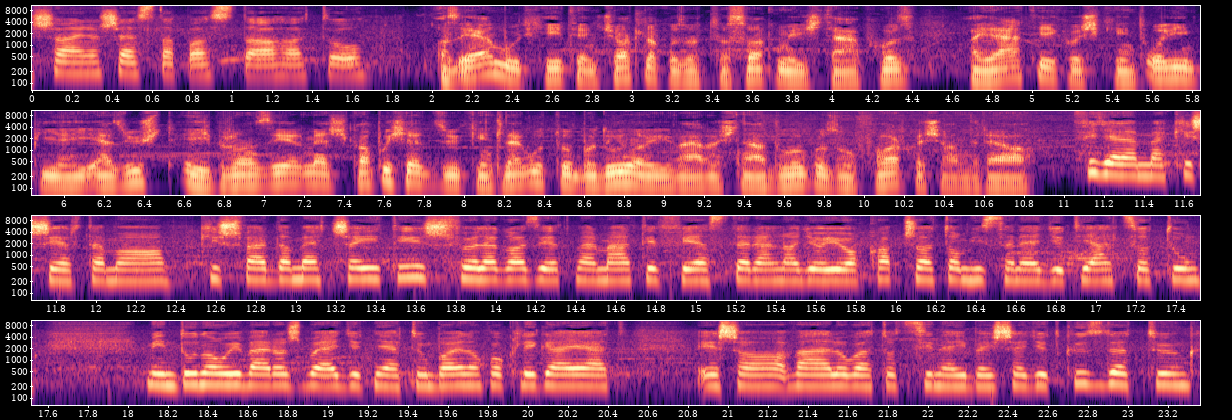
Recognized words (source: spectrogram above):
sajnos ez tapasztalható. Az elmúlt héten csatlakozott a szakmai stábhoz, a játékosként olimpiai ezüst és bronzérmes, kapusedzőként legutóbb a Dunai Városnál dolgozó Farkas Andrea. Figyelemmel kísértem a Kisvárda meccseit is, főleg azért, mert Máté Fieszterrel nagyon jó a kapcsolatom, hiszen együtt játszottunk, mint Dunaújvárosban együtt nyertünk bajnokok ligáját, és a válogatott színeibe is együtt küzdöttünk.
